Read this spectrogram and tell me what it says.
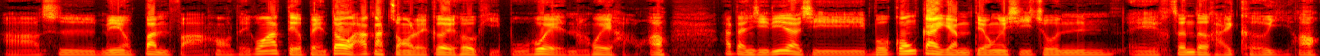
啊是没有办法吼。等于讲啊得病毒啊，甲抓来个会好去，不会哪会好啊？啊，但是你若是无讲介严重的时阵，诶，真的还可以哈。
